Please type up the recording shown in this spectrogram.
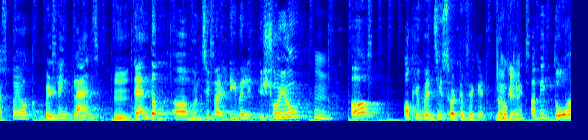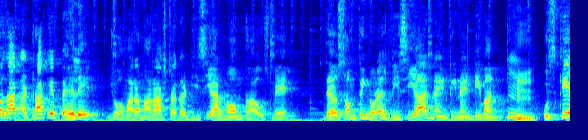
as per your building plan then the municipality will issue you a occupancy certificate okay अभी 2018 के पहले जो हमारा महाराष्ट्र का डीसीआर नॉर्म था उसमें there something known as DCR 1991 उसके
